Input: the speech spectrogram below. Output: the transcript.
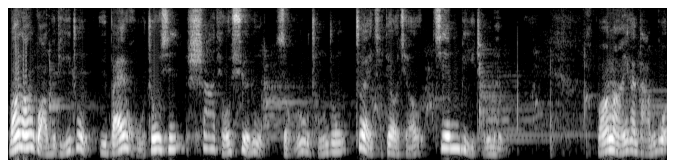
王朗寡不敌众，与白虎、周新杀条血路，走入城中，拽起吊桥，坚壁城门。王朗一看打不过，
